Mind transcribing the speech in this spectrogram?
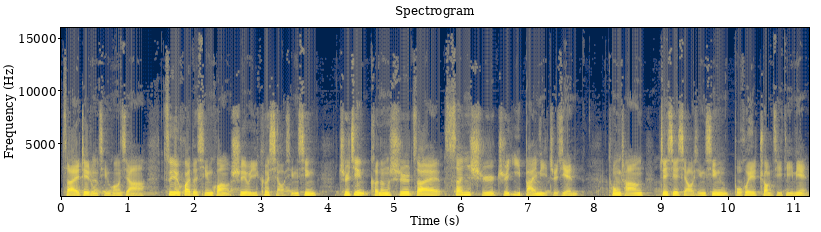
在这种情况下，最坏的情况是有一颗小行星，直径可能是在三十至一百米之间。通常这些小行星不会撞击地面，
